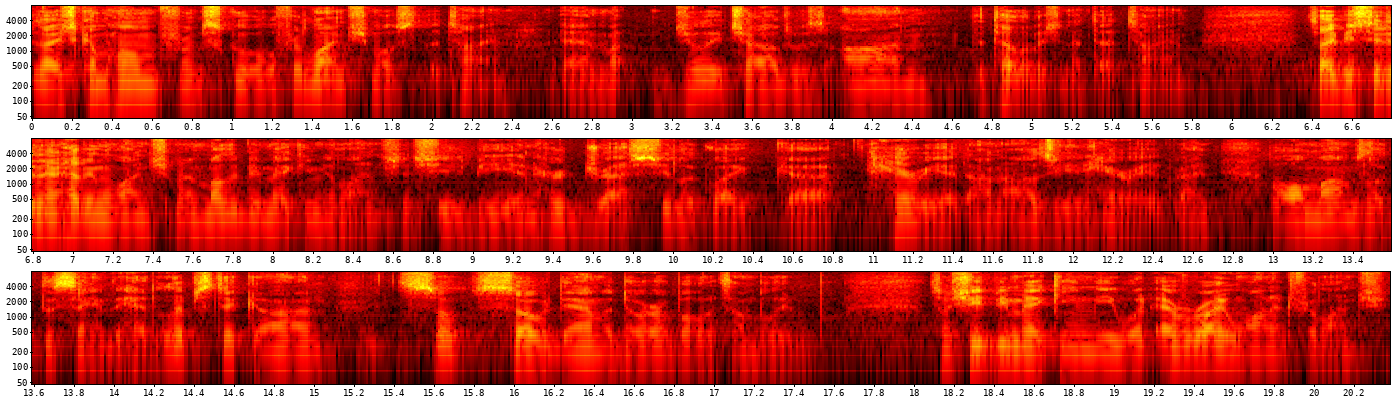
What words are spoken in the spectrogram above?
because I used to come home from school for lunch most of the time, and my, Julia Childs was on the television at that time. So I'd be sitting there having lunch. My mother'd be making me lunch, and she'd be in her dress. She looked like uh, Harriet on Ozzie and Harriet, right? All moms looked the same. They had lipstick on, so so damn adorable. It's unbelievable. So she'd be making me whatever I wanted for lunch,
